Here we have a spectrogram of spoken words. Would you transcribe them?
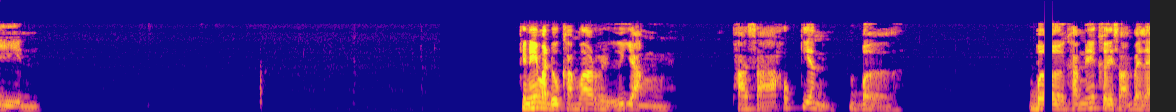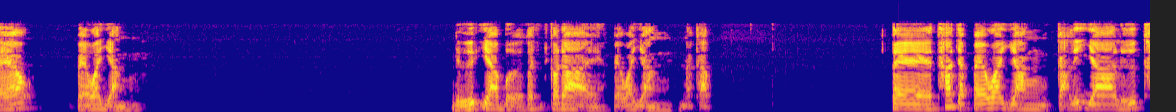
จีน ทีนี้มาดูคำว่าหรือยังภาษาฮกเกี้ยนเบอร์เบอร์คำนี้เคยสอนไปแล้ว แปลว่ายัง หรือยาเบอร์ก็ก็ได้ แปลว่ายังนะครับ แต่ถ้าจะแปลว่ายังกริยาหรือค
